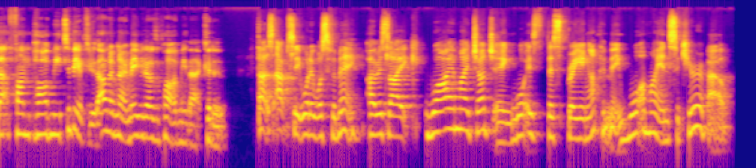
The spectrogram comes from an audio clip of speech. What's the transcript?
that fun part of me to be able to do that. I don't know. Maybe there was a part of me that could have. That's absolutely what it was for me. I was like, why am I judging? What is this bringing up in me? What am I insecure about?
